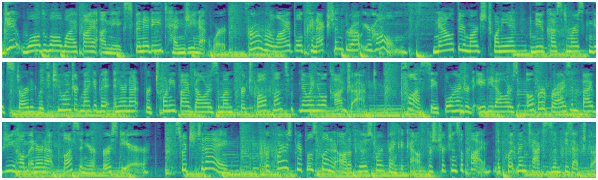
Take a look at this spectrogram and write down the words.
Get wall-to-wall Wi-Fi on the Xfinity 10G network for a reliable connection throughout your home. Now through March 20th, new customers can get started with 200 megabit internet for $25 a month for 12 months with no annual contract. Plus, save $480 over Verizon 5G Home Internet Plus in your first year. Switch today. Requires paperless plan and auto pay with stored bank account. Restrictions apply. Equipment, taxes, and fees extra.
